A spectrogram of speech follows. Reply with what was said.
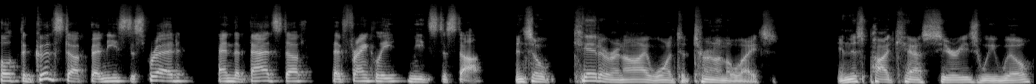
both the good stuff that needs to spread and the bad stuff that frankly needs to stop. And so Kedar and I want to turn on the lights. In this podcast series, we will,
